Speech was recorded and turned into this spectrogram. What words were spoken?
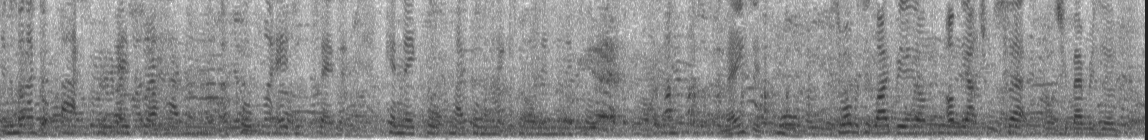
And then when I got back to the stage door, I had a call from my agent saying that can they call? Can I call the next morning? And they me. Amazing. So, what was it like being on, on the actual set? What's your memories of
